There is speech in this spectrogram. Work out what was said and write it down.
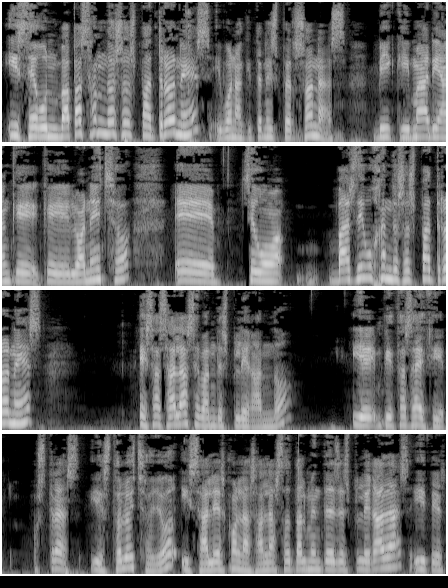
Y según va pasando esos patrones, y bueno, aquí tenéis personas, Vicky y Marian, que, que lo han hecho, eh, según vas dibujando esos patrones, esas alas se van desplegando y empiezas a decir, ostras, y esto lo he hecho yo, y sales con las alas totalmente desplegadas y dices,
